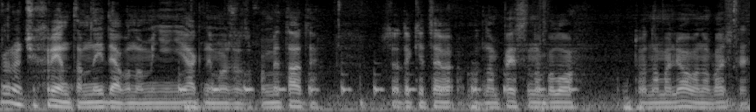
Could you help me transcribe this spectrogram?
Коротше, хрен там не йде, воно мені ніяк не можу запам'ятати. Все-таки це от написано було, то намальовано, бачите,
